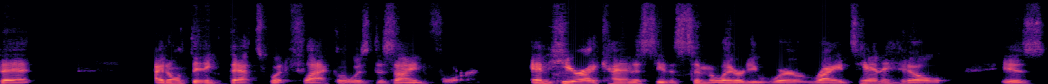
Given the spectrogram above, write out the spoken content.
that I don't think that's what Flacco was designed for. And here I kind of see the similarity where Ryan Tannehill is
